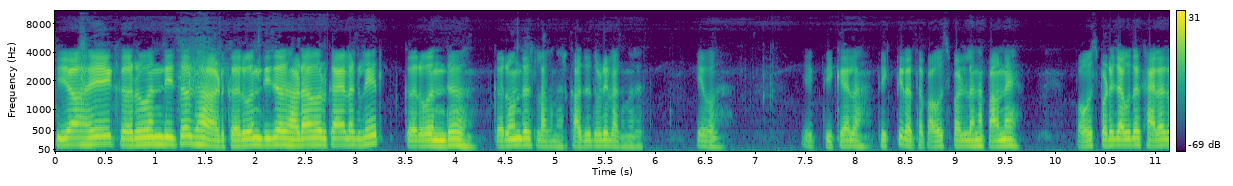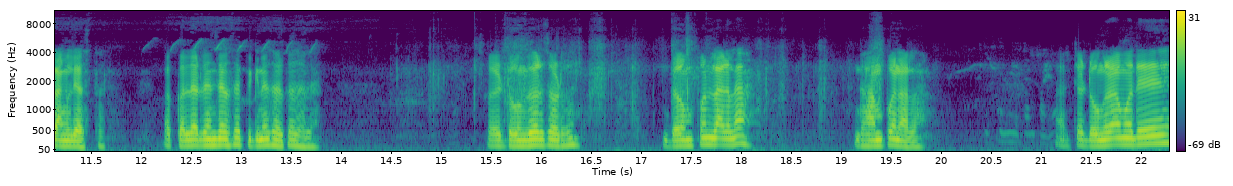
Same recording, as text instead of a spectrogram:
हे आहे करवंदीचं झाड. करवंदीच्या झाडावर काय लागले करवंद. करवंदच लागणार. काजू थोडे लागणार आहेत. हे बघा. एक पिकायला पिकतील आता. पाऊस पडला ना पाहुणे. पाऊस पडायच्या अगोदर खायला चांगले असतात. कलर त्यांचा कसा पिकण्यासारखा झाला तर डोंगर चढून दम पण लागला घाम पण आला. आमच्या डोंगरामध्ये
